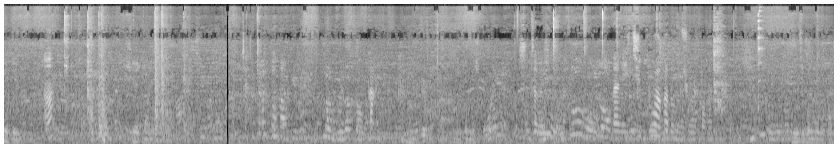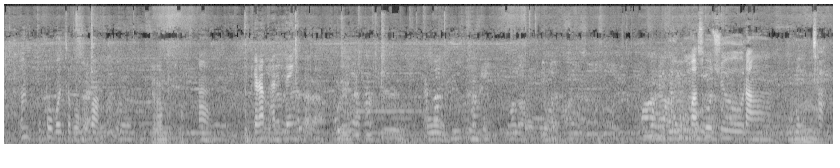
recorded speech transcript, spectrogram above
어? 수육은 먹을까? 맛있고. 진짜 맛있겠다. 난이 치쿠아가 너무 좋을 것 같아. 민지 먼저 먹어. 응, 오빠 먼저 먹어봐. 계란부터. 어. 계란 반땡. 그래. 고구마 소주랑 우롱차. 음.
